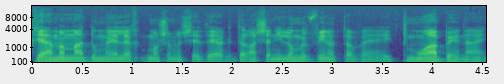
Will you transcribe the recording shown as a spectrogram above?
כי הממ"ד הוא מלך, כמו שזו הגדרה שאני לא מבין אותה והיא תמוהה בעיניי.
